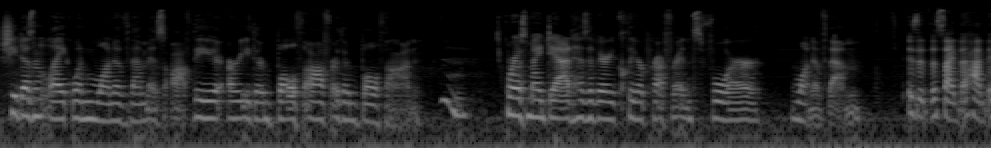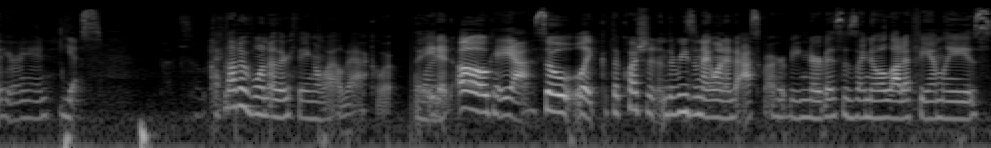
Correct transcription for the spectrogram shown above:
She doesn't like when one of them is off. They are either both off or they're both on. Hmm. Whereas my dad has a very clear preference for one of them. Is it the side that had the hearing aid? Yes. I thought of one other thing a while back. They What? it. Oh, okay, yeah. So, like, the question, the reason I wanted to ask about her being nervous is I know a lot of families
